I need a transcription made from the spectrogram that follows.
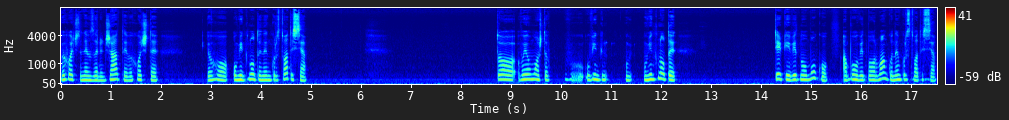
ви хочете ним заряджати, ви хочете його умікнути, ним користуватися, то ви його можете увімкнути тільки від ноутбуку або від павербанку ним користуватися.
